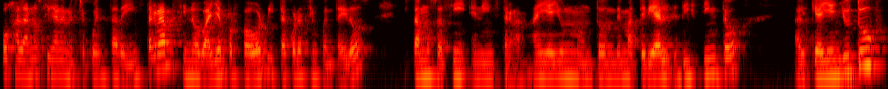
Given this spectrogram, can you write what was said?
ojalá nos sigan en nuestra cuenta de Instagram. Si no, vayan, por favor, Bitácora 52. Estamos así en Instagram. Ahí hay un montón de material distinto al que hay en YouTube.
